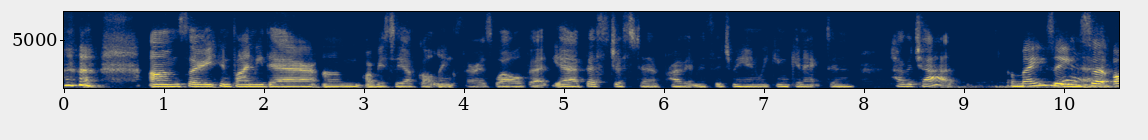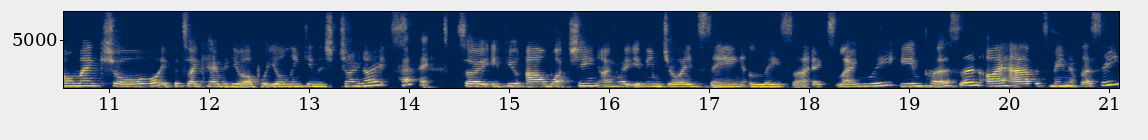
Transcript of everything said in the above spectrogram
um, so you can find me there. Um, obviously, I've got links there as well. But yeah, best just to private message me and we can connect and have a chat. Amazing. Yeah. So I'll make sure, if it's okay with you, I'll put your link in the show notes. Perfect. So if you are watching, I hope you've enjoyed seeing Lisa X Langley in person. I have. It's been a blessing.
